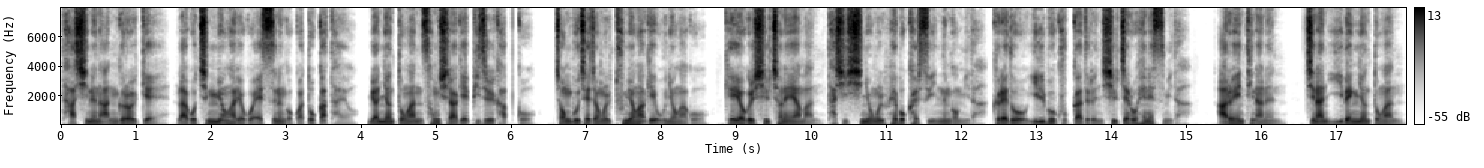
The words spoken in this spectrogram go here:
다시는 안 그럴게 라고 증명하려고 애쓰는 것과 똑같아요. 몇 년 동안 성실하게 빚을 갚고 정부 재정을 투명하게 운영하고 개혁을 실천해야만 다시 신용을 회복할 수 있는 겁니다. 그래도 일부 국가들은 실제로 해냈습니다. 아르헨티나는 지난 200년 동안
